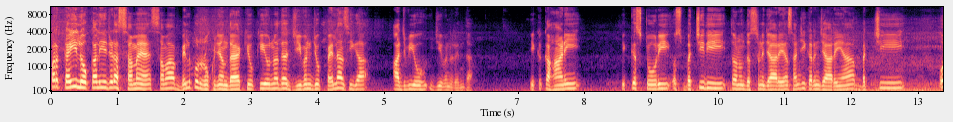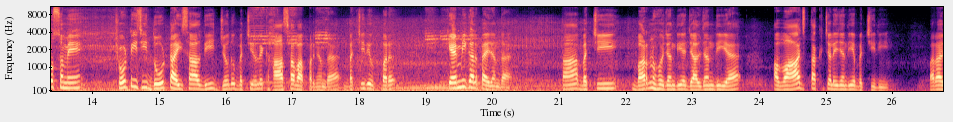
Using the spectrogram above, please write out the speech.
ਪਰ ਕਈ ਲੋਕਾਂ ਲਈ ਇਹ ਜਿਹੜਾ ਸਮਾਂ ਹੈ, ਸਮਾਂ ਬਿਲਕੁਲ ਰੁਕ ਜਾਂਦਾ ਹੈ ਕਿਉਂਕਿ ਉਹਨਾਂ ਦਾ ਜੀਵਨ ਜੋ ਪਹਿਲਾਂ ਸੀਗਾ, ਅੱਜ ਵੀ ਉਹ ਜੀਵਨ ਰਹਿੰਦਾ ਇੱਕ ਕਹਾਣੀ, ਇੱਕ ਸਟੋਰੀ ਉਸ ਬੱਚੀ ਦੀ ਤੁਹਾਨੂੰ ਦੱਸਣ ਜਾ ਰਹੇ ਹਾਂ, ਸਾਂਝੀ ਕਰਨ ਜਾ ਰਹੇ ਹਾਂ। ਬੱਚੀ ਉਸ ਸਮੇਂ ਛੋਟੀ ਸੀ 2 2.5 ਸਾਲ ਦੀ, ਜਦੋਂ ਬੱਚੀ ਨਾਲ ਇੱਕ ਹਾਦਸਾ ਵਾਪਰ ਜਾਂਦਾ ਹੈ। ਬੱਚੀ ਦੇ ਉੱਪਰ ਕੈਮੀਕਲ ਪੈ ਜਾਂਦਾ ਹੈ। ਤਾਂ ਬੱਚੀ ਬਰਨ ਹੋ ਜਾਂਦੀ ਹੈ, ਜਲ ਜਾਂਦੀ ਹੈ, ਆਵਾਜ਼ ਤੱਕ ਚਲੀ ਜਾਂਦੀ ਹੈ ਬੱਚੀ ਦੀ। ਪਰ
